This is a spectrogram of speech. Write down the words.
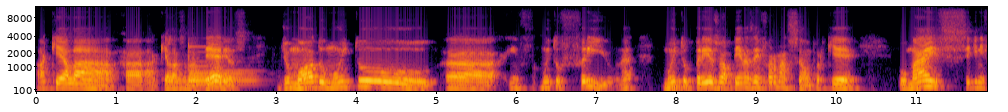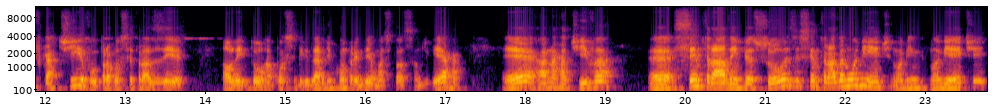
aquela, a, aquelas matérias de um modo muito, uh, muito frio, né? muito preso apenas à informação, porque o mais significativo para você trazer ao leitor a possibilidade de compreender uma situação de guerra é a narrativa é, centrada em pessoas e centrada no ambiente, no, ambi no ambiente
